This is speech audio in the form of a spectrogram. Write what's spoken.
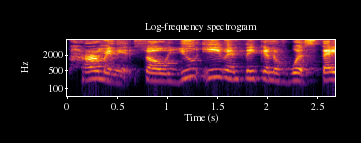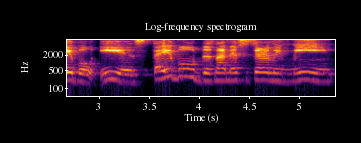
permanent. So you even thinking of what stable is, stable does not necessarily mean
